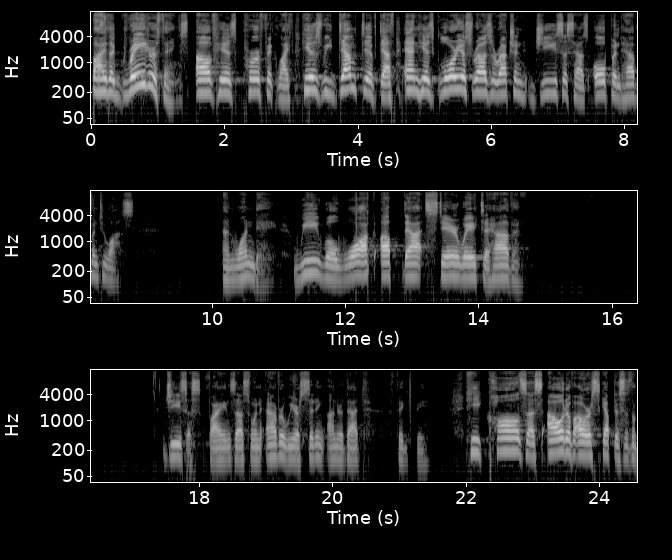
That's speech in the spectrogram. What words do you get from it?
By the greater things of His perfect life, His redemptive death, and His glorious resurrection, Jesus has opened heaven to us. And one day, we will walk up that stairway to heaven Jesus finds us whenever we are sitting under that fig tree. He calls us out of our skepticism.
